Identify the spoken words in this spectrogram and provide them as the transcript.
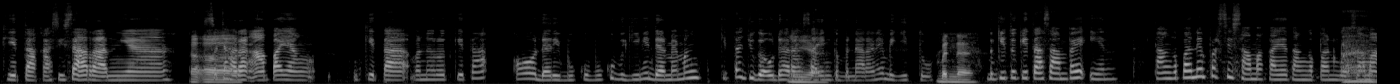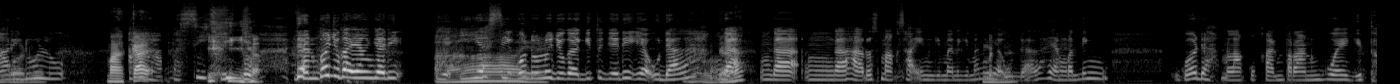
kita kasih sarannya Heeh. sekarang apa yang kita menurut kita oh dari buku-buku begini dan memang kita juga udah Iya. rasain kebenarannya begitu bener begitu kita sampein tanggapannya persis sama kayak tanggapan gue sama Aduh, Ari aduh. dulu maka apa sih gitu iya dan gue juga yang jadi ya iya sih Ah, gue iya. dulu juga gitu jadi ya udahlah Ya nggak udahlah. nggak nggak harus maksain gimana gimana ya Bener. udahlah yang penting gue udah melakukan peran gue gitu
